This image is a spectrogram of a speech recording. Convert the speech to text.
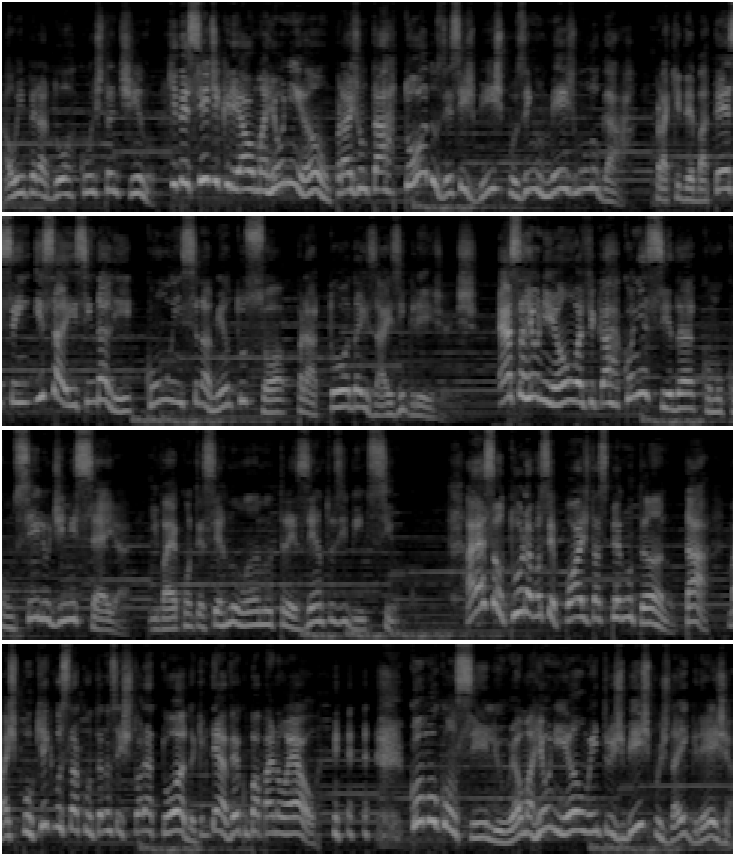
ao imperador Constantino, que decide criar uma reunião para juntar todos esses bispos em um mesmo lugar, para que debatessem e saíssem dali com um ensinamento só para todas as igrejas. Essa reunião vai ficar conhecida como Concílio de Nicéia e vai acontecer no ano 325. A essa altura você pode estar se perguntando, tá, mas por que, que você está contando essa história toda? O que, que tem a ver com Papai Noel? Como o concílio é uma reunião entre os bispos da igreja,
